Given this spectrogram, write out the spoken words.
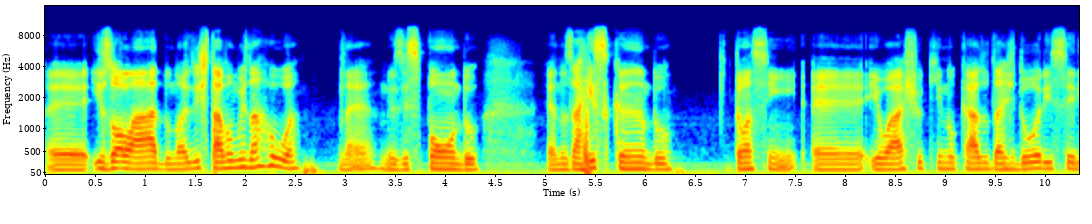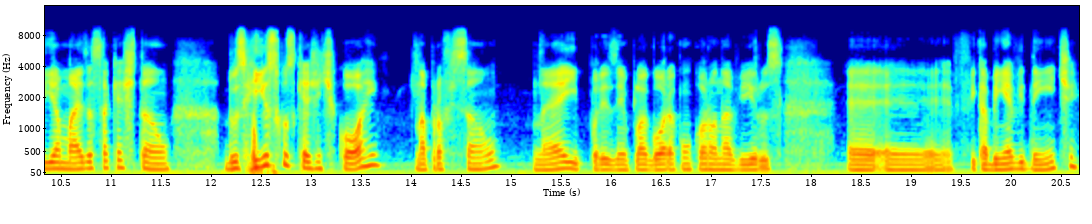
é, isolado, nós estávamos na rua, né? Nos expondo, é, nos arriscando. Então, assim, é, eu acho que no caso das dores seria mais essa questão dos riscos que a gente corre na profissão, né? E, por exemplo, agora com o coronavírus é, é, fica bem evidente.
